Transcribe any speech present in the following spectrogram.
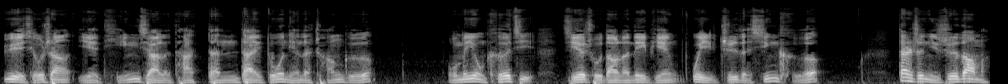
月球上也停下了它等待多年的嫦娥。我们用科技接触到了那片未知的星河，但是你知道吗？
